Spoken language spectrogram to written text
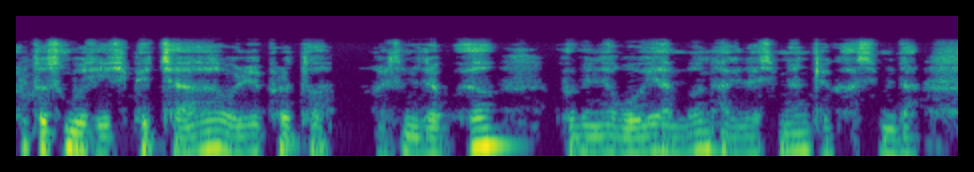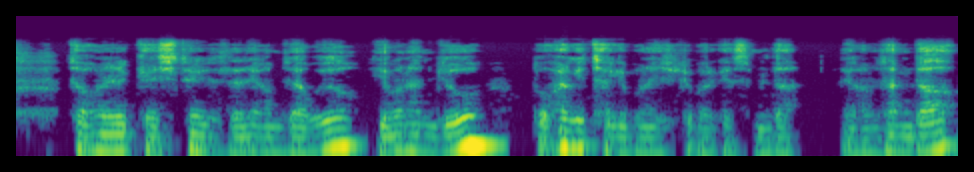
프로토 승부시 20회차 올릴 프로토 말씀드렸고요. 구매 내역 오후에 한번 확인하시면 될 것 같습니다. 자, 오늘 이렇게 시청해주셔서 감사하고요. 이번 한 주 또 활기차게 보내시길 바라겠습니다. 네, 감사합니다.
